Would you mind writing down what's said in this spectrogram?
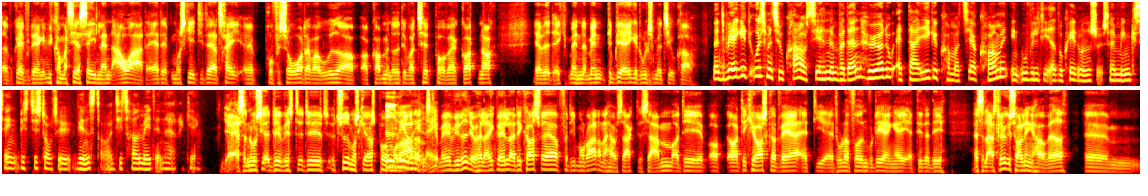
advokatvurdering. Vi kommer til at se en eller anden afart af det. Måske de der tre øh, professorer, der var ude og, og komme med noget, det var tæt på at være godt nok. Jeg ved det ikke, men, men det bliver ikke et ultimativt krav. Men det bliver ikke et ultimativt krav, siger han. Men hvordan hører du, at der ikke kommer til at komme en uvildig advokatundersøgelse af Mink-sagen, hvis det står til Venstre, og de træder med i den her regering? Ja, altså nu skal, det, det, det tyder måske også på, at Moderaterne skal med. Vi ved det jo heller ikke vel, og det kan også være, fordi Moderaterne har jo sagt det samme, og det, og, og det kan også godt være, at, de, at hun har fået en vurdering af, at det der det. Altså Lars Lykkes holdning har jo været, øhm,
